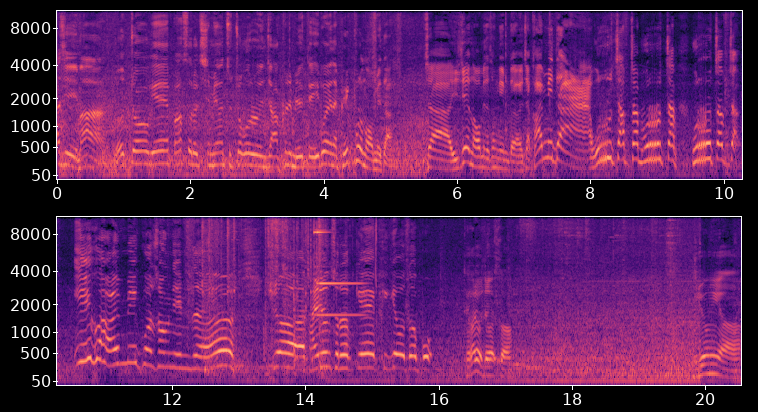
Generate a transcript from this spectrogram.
하지만 이쪽에 박스를 치면 저쪽으로 이제 아크릴 밀때 이번에는 100% 나옵니다. 자, 이제 나옵니다, 성님들. 자, 갑니다. 우르르 짭짭, 우르르 짭, 우르르 짭짭. 이거 아닙니까, 성님들? 자, 자연스럽게 피규어도 뭐, 대가리 어디 갔어? 우정이야.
